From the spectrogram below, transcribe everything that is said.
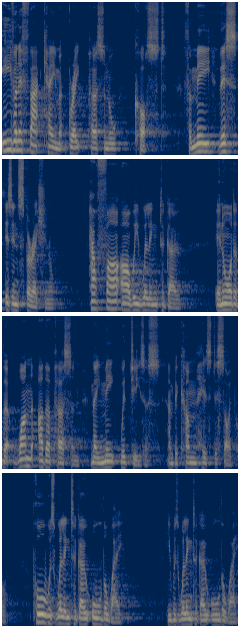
even if that came at great personal cost. For me, this is inspirational. How far are we willing to go in order that one other person may meet with Jesus and become his disciple? Paul was willing to go all the way. He was willing to go all the way.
